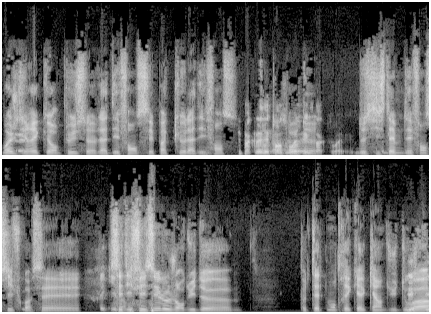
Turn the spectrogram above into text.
moi, je dirais qu'en plus, la défense, c'est pas que la défense. C'est pas que la défense, ouais, de, exact, ouais. De système défensif, quoi. C'est, c'est difficile aujourd'hui de, peut-être montrer quelqu'un du doigt.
